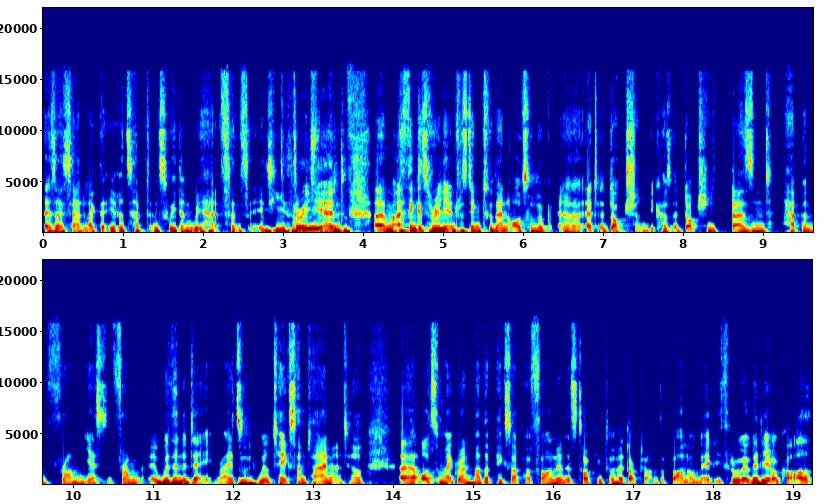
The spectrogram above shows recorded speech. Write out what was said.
As I said, like the e-Rezept in Sweden, we had since 83. and um, I think it's really interesting to then also look uh, at adoption because adoption doesn't happen from, yes, from uh, within a day, right? So mm. it will take some time until uh, also my grandmother picks up her phone and is talking to her doctor on the phone or maybe through a video call.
